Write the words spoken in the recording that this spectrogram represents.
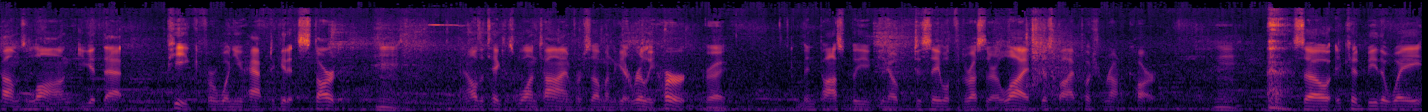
comes along, you get that peak for when you have to get it started. Mm. And all it takes is one time for someone to get really hurt Right. and possibly, you know, disabled for the rest of their life just by pushing around a cart. Mm. So it could be the weight,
